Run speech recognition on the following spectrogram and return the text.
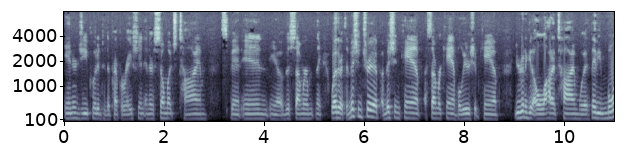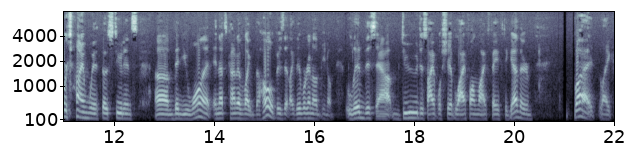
energy put into the preparation, and there's so much time spent in, you know, the summer, whether it's a mission trip, a mission camp, a summer camp, a leadership camp, you're going to get a lot of time with, maybe more time with those students um, than you want, and that's kind of like the hope is that like they were going to, you know, live this out, do discipleship, life on life faith together. But like,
